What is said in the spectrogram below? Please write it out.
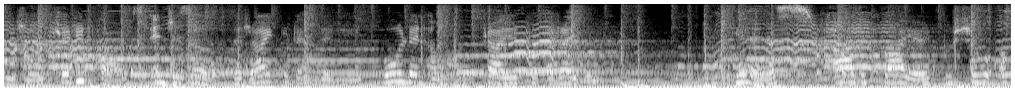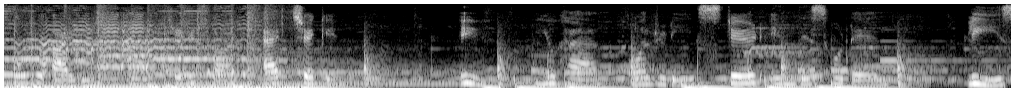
major credit cards and reserves the right to temporarily hold an amount prior to arrival. Guests are required to show a photo ID and credit card at check-in. If you have already stayed in this hotel, please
